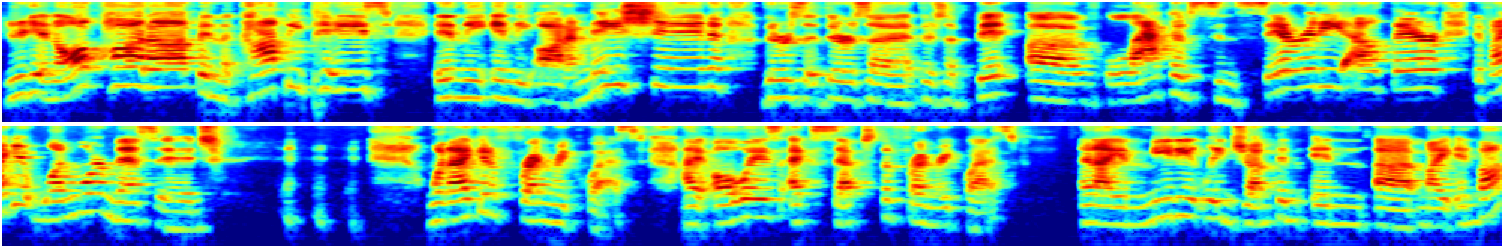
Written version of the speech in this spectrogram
You're getting all caught up in the copy paste in the in the automation. There's a there's a there's a bit of lack of sincerity out there. If i get one more message when I get a friend request, I always accept the friend request and I immediately jump in in uh, my inbox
